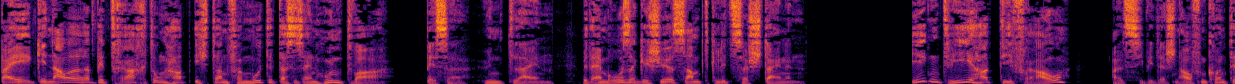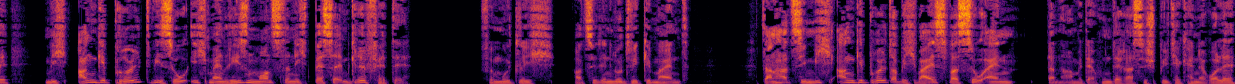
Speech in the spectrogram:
Bei genauerer Betrachtung hab ich dann vermutet, dass es ein Hund war. Besser Hündlein mit einem rosa Geschirr samt Glitzersteinen. Irgendwie hat die Frau, als sie wieder schnaufen konnte, mich angebrüllt, wieso ich mein Riesenmonster nicht besser im Griff hätte. Vermutlich hat sie den Ludwig gemeint. Dann hat sie mich angebrüllt, ob ich weiß, was so ein, der Name der Hunderasse spielt hier keine Rolle,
